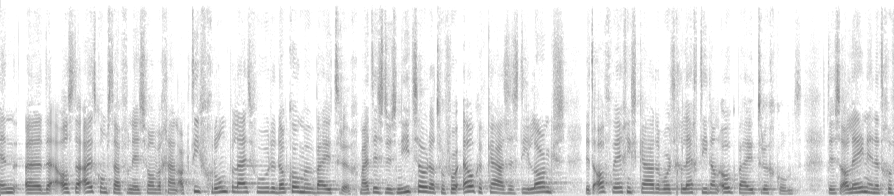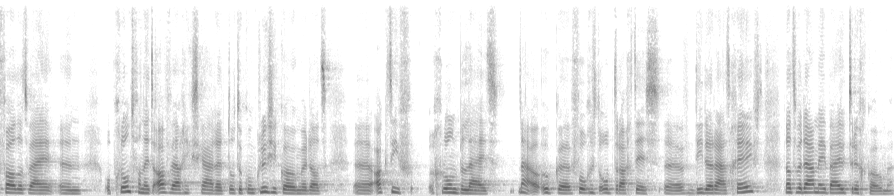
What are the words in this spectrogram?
En uh, de, als de uitkomst daarvan is van we gaan actief grondbeleid voeren, dan komen we bij u terug. Maar het is dus niet zo dat we voor elke casus die langs dit afwegingskader wordt gelegd, die dan ook bij u terugkomt. Is alleen in het geval dat wij een, op grond van dit afwegingskader tot de conclusie komen dat uh, actief grondbeleid nou, ook uh, volgens de opdracht is die de Raad geeft, dat we daarmee bij u terugkomen.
